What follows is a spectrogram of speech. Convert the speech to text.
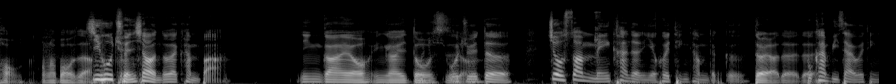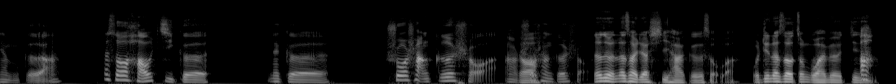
红，红到爆炸》，，几乎全校人都在看吧。应该哦，应该都是哦、我觉得就算没看的人也会听他们的歌，对啊，对对不看比赛也会听他们歌啊。那时候好几个那个说唱歌手啊啊，说唱歌手。那时候那时候叫嘻哈歌手吧？我记得那时候中国还没有进啊，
